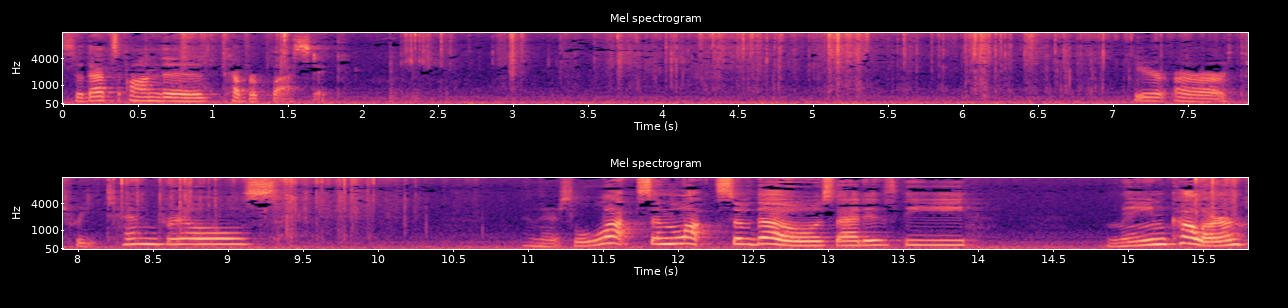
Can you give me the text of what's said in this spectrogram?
so that's on the cover plastic. Here are our three tendrils. And there's lots and lots of those. That is the main color.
